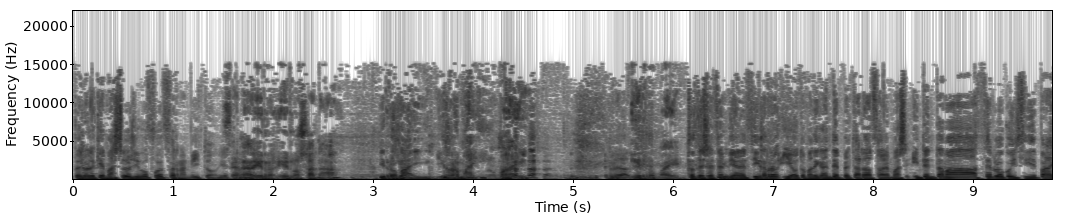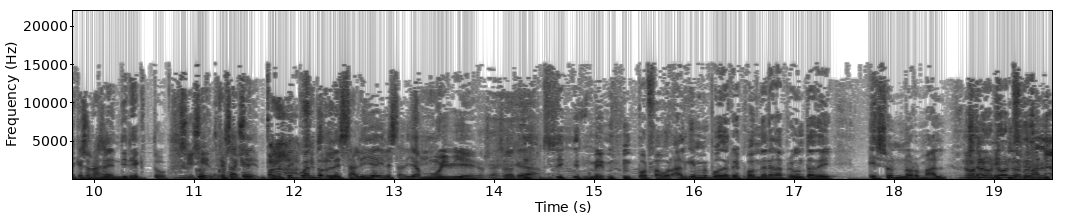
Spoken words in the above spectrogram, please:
pero el que más se los llevó fue Fernandito. Y Fernanda y, Ro- y Rosana. Y Romay. Y Romay. Romay. Es verdad. Y Romay. Entonces encendían el cigarro y automáticamente petardazo. Además, intentaba hacerlo coincidir para que sonase en directo. Sí, Co- sí, cosa sí, que sí. de vez en cuando Sí, le salía y le salía muy bien. O sea, eso queda... Por favor, ¿alguien me puede responder a la pregunta de ¿eso es normal? No, no, no, ¿Es no. normal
